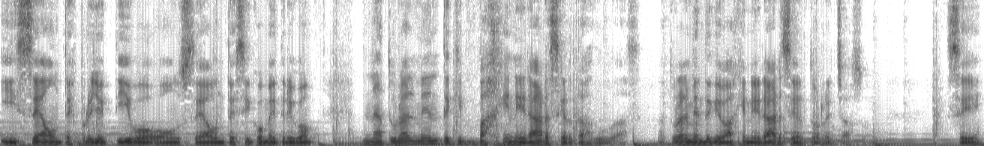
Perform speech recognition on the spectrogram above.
y sea un test proyectivo o sea un test psicométrico, naturalmente que va a generar ciertas dudas, naturalmente que va a generar cierto rechazo. ¿Sí?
